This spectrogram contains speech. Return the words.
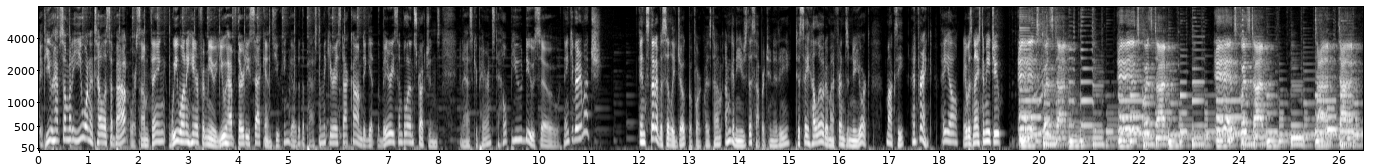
If you have somebody you want to tell us about or something, we want to hear from you. You have 30 seconds. You can go to thepastandthecurious.com to get the very simple instructions and ask your parents to help you do so. Thank you very much. Instead of a silly joke before quiz time, I'm going to use this opportunity to say hello to my friends in New York, Moxie and Frank. Hey, y'all. It was nice to meet you. It's quiz time. It's quiz time. It's quiz time. Time, time.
